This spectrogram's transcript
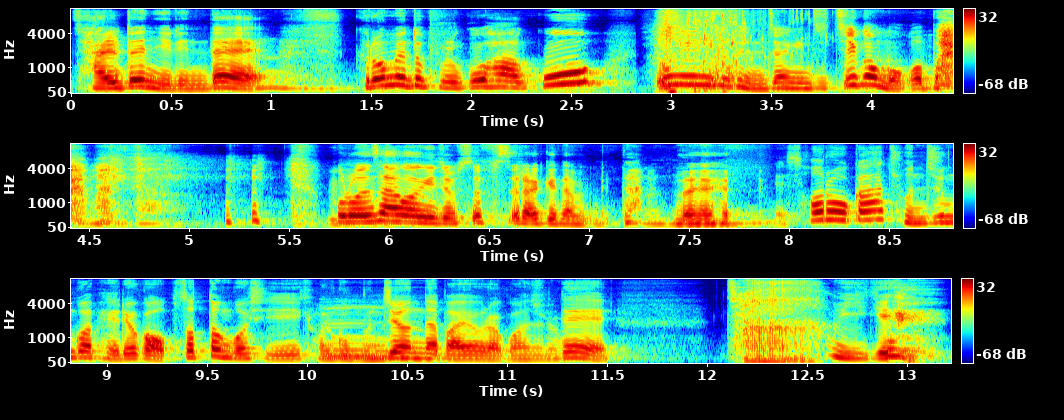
잘 된 일인데 그럼에도 불구하고 똥인지 된장인지 찍어 먹어봐야 하는 그런 상황이 좀 씁쓸하긴 합니다. 네. 네, 서로가 존중과 배려가 없었던 것이 결국 음. 문제였나 봐요라고 하는데 참 이게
